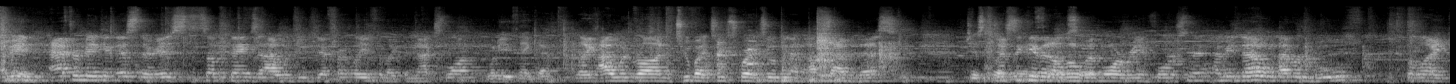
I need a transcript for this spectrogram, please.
I mean, after making this, there is some things that I would do differently for like the next one. What do you think, Ken? Like I would run two by two square tubing on the outside of this, Just just to give it a little bit more reinforcement. I mean, that'll never move, but like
